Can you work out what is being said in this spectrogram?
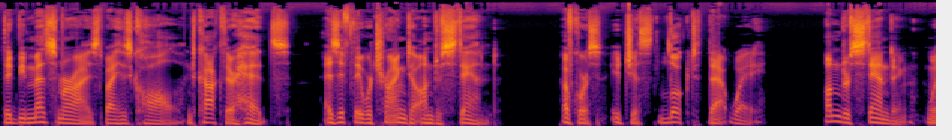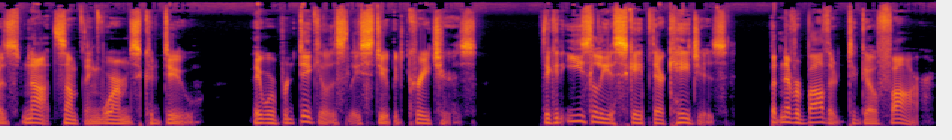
They'd be mesmerized by his call and cock their heads, as if they were trying to understand. Of course, it just looked that way. Understanding was not something worms could do. They were ridiculously stupid creatures. They could easily escape their cages, but never bothered to go far.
